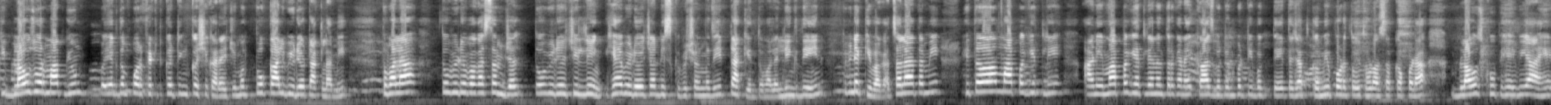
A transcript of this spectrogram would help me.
की ब्लाऊजवर माप घेऊन एकदम परफेक्ट कटिंग कशी करायची? मग तो काल व्हिडिओ टाकला मी. तुम्हाला तो व्हिडिओ बघा समजेल. तो व्हिडिओची लिंक ह्या व्हिडिओच्या डिस्क्रिप्शनमध्ये टाकेन. तुम्हाला लिंक देईन. तुम्ही नक्की बघा. चला आता मी इथं मापं घेतली. आणि मापं घेतल्यानंतर का नाही काच बटनपट्टी बघते. त्याच्यात कमी पडतो आहे थोडासा कपडा. ब्लाऊज खूप हेवी आहे.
